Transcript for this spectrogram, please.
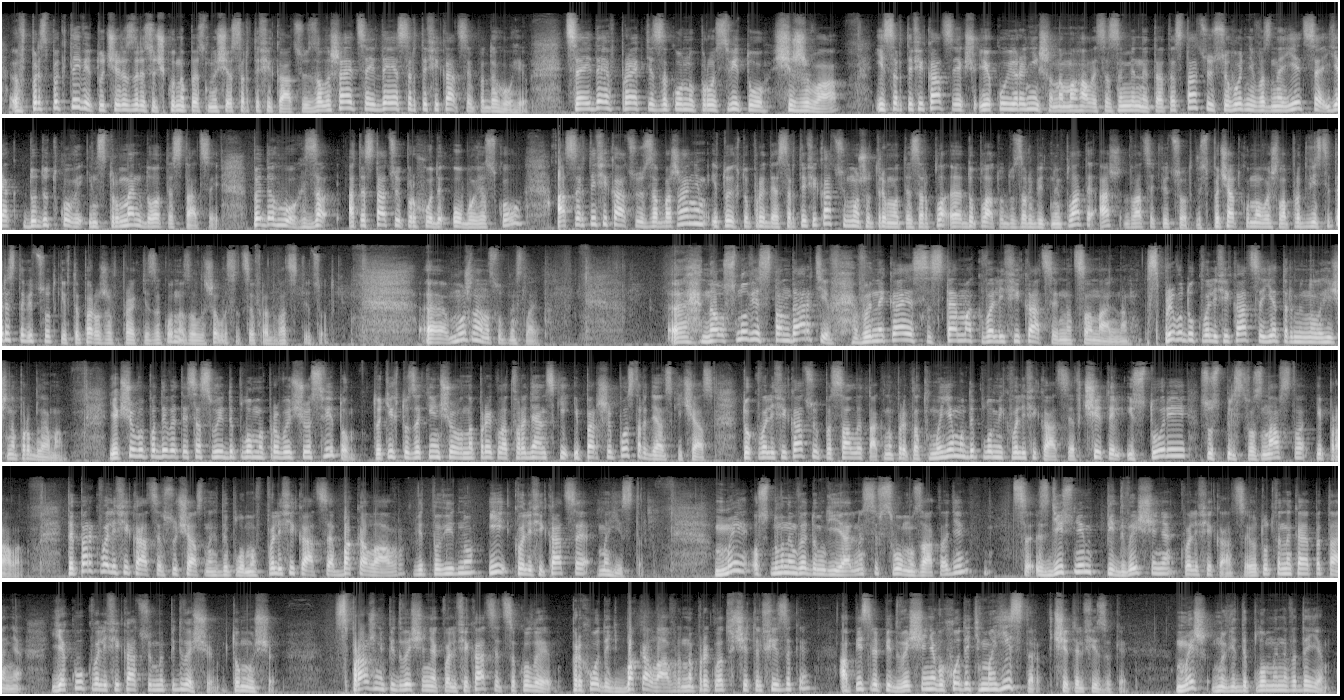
В перспективі тут через рисочку написано ще сертифікацію. Залишається ідея сертифікації педагогів. Ця ідея в проєкті закону про освіту ще жива. І сертифікація, якою раніше намагалися замінити атестацію, сьогодні визнається як додатковий інструмент до атестації. Педагог за атестацію проходить обов'язково, а сертифікацію за бажанням, і той, хто пройде сертифікацію, може отримувати зарпла- е, доплату до заробітної плати аж 20%. Спочатку мова йшла про 200-300%, тепер уже в проєкті закону залишилася цифра 20%. Е, можна наступний слайд? Е, На основі стандартів виникає система кваліфікації національна. З приводу кваліфікації є термінологічна проблема. Якщо ви подивитеся свої дипломи про вищу освіту, то ті, хто закінчував, наприклад, в радянський і перший пострадянський час, то кваліфікацію писали так. Наприклад, в моєму дипломі кваліфікація вчитель історії, суспільствознавства і права. Тепер кваліфікація в сучасних дипломах кваліфікація бакалавр, відповідно, і кваліфікація магістр. Ми основним видом діяльності в своєму закладі здійснюємо підвищення кваліфікації. Отут виникає питання, яку кваліфікацію ми підвищуємо? Тому що справжнє підвищення кваліфікації це коли приходить бакалавр, наприклад, вчитель фізики, а після підвищення виходить магістр вчитель фізики. Ми ж нові дипломи не видаємо.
